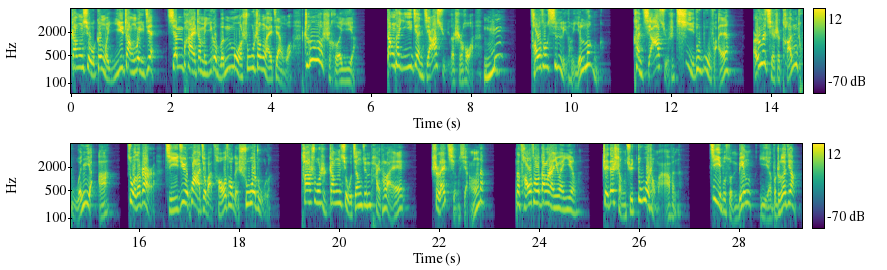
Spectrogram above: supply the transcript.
张绣跟我一仗未见，先派这么一个文墨书生来见我，这是何意啊？当他一见贾诩的时候啊，嗯，曹操心里头一愣啊，看贾诩是气度不凡啊，而且是谈吐文雅。坐到这儿啊，几句话就把曹操给说住了。他说是张绣将军派他来，是来请降的。那曹操当然愿意了，这得省去多少麻烦呢？既不损兵，也不折将，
